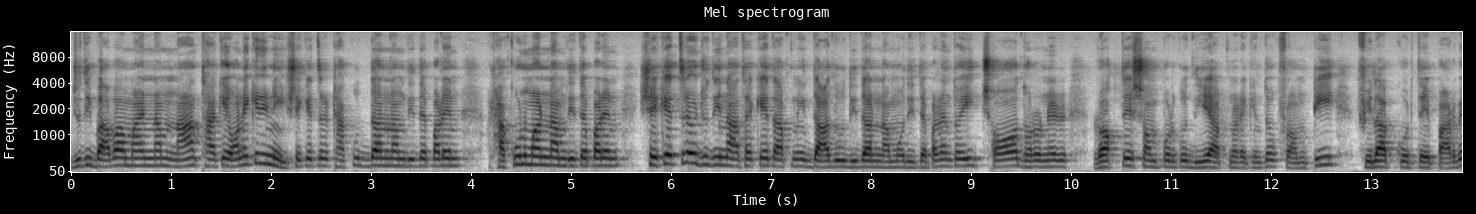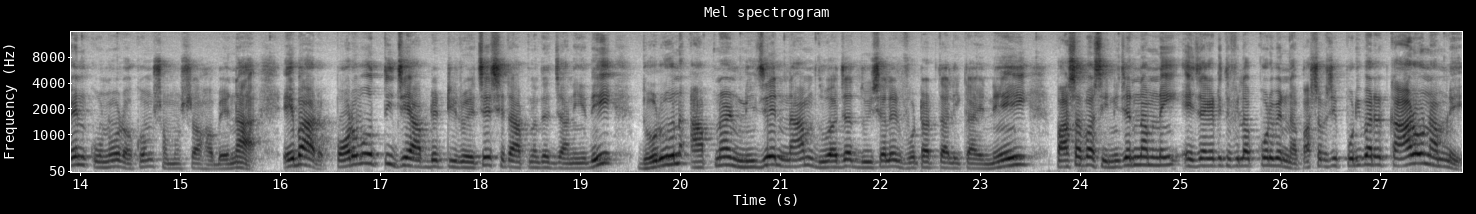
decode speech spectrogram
যদি বাবা মায়ের নাম না থাকে, অনেকেরই নেই, সেক্ষেত্রে ঠাকুরদার নাম দিতে পারেন, ঠাকুরমার নাম দিতে পারেন। সেক্ষেত্রেও যদি না থাকে, তা আপনি দাদু, দিদার নামও দিতে পারেন। তো এই ছ ধরনের রক্তের সম্পর্ক দিয়ে আপনারা কিন্তু ফর্মটি ফিল আপ করতে পারবেন, কোনো রকম সমস্যা হবে না। এবার পরবর্তী যে আপডেটটি রয়েছে, সেটা আপনাদের জানিয়ে দিই। ধরুন আপনার নিজের নাম দু দুই সালের ভোটার তালিকায় নেই, পাশাপাশি নিজের নাম নেই, এই জায়গাটিতে ফিল আপ করবেন না। পাশাপাশি পরিবারের কারও নাম নেই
